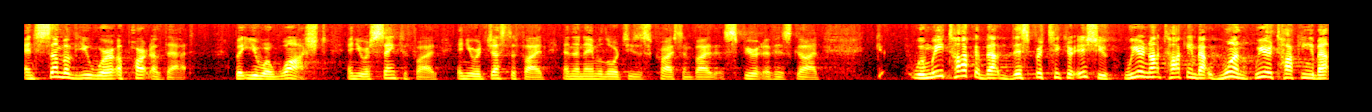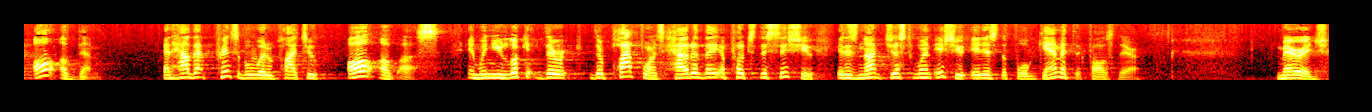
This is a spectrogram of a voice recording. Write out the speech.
And some of you were a part of that, but you were washed, and you were sanctified, and you were justified in the name of the Lord Jesus Christ and by the Spirit of his God when we talk about this particular issue, we are not talking about one, we are talking about all of them and how that principle would apply to all of us. And when you look at their, their platforms, how do they approach this issue? It is not just one issue, it is the full gamut that falls there. Marriage,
